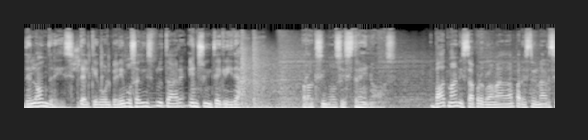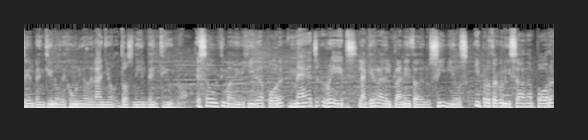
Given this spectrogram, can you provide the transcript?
de Londres, del que volveremos a disfrutar en su integridad. Próximos estrenos. Batman está programada para estrenarse el 21 de junio del año 2021. Esta última dirigida por Matt Reeves, La Guerra del Planeta de los Simios, y protagonizada por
